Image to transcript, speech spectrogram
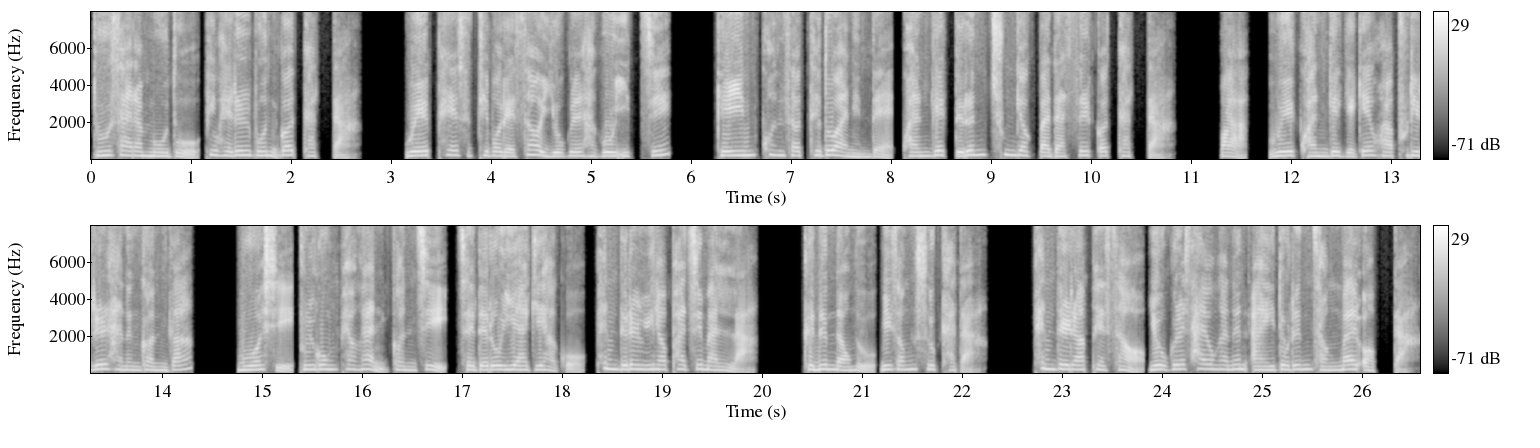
두 사람 모두 피해를 본 것 같다. 왜 페스티벌에서 욕을 하고 있지? 개인 콘서트도 아닌데 관객들은 충격받았을 것 같다. 와, 왜 관객에게 화풀이를 하는 건가? 무엇이 불공평한 건지 제대로 이야기하고 팬들을 위협하지 말라. 그는 너무 미성숙하다. 팬들 앞에서 욕을 사용하는 아이돌은 정말 없다.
